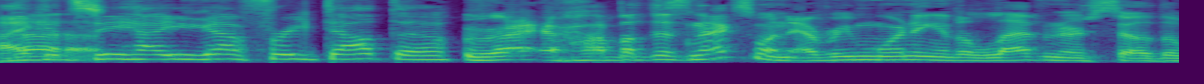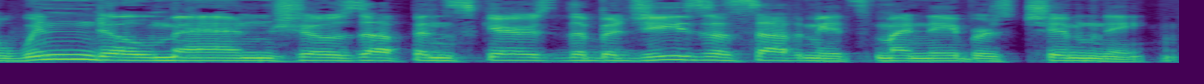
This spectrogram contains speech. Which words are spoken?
I Uh, can see how you got freaked out though. Right. How about this next one? Every morning at 11 or so, the window man shows up and scares the bejesus out of me. It's my neighbor's chimney.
